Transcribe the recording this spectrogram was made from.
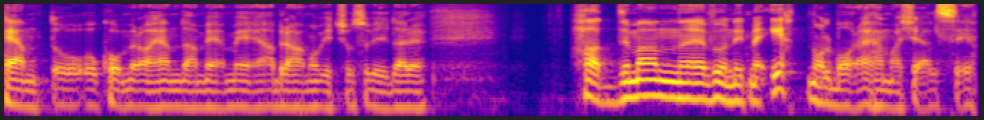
hänt och, och kommer att hända med, med Abramovic och så vidare. Hade man eh, vunnit med 1-0 bara hemma Chelsea,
